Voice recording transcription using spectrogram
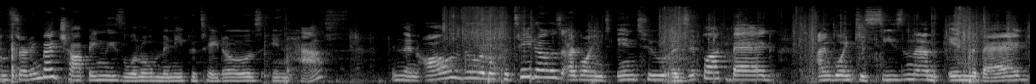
I'm starting by chopping these little mini potatoes in half. And then all of the little potatoes are going into a Ziploc bag. I'm going to season them in the bag.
